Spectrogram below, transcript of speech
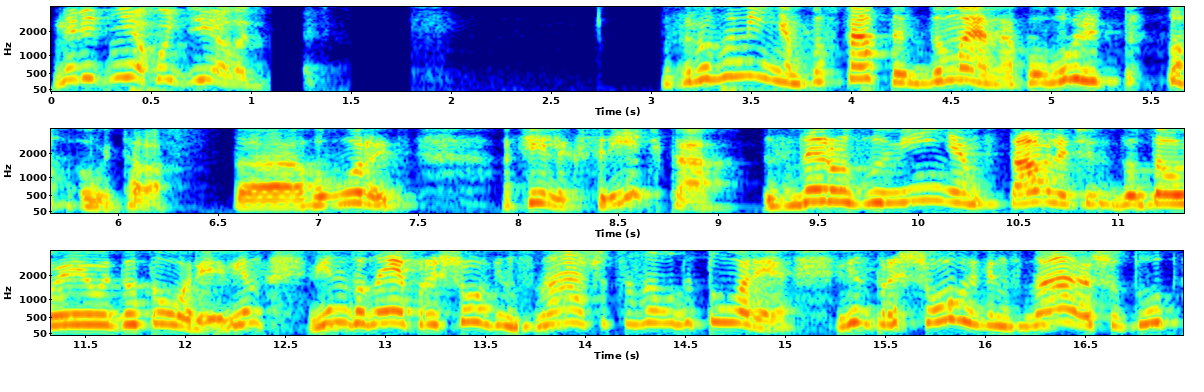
Не від нехуй делать, блядь! З розумінням поставтесь до мене, говорить ой, Тарас, та, говорить Фелікс Редька, з нерозумінням ставлячись до тої аудиторії. Він, він до неї прийшов, він знає, що це за аудиторія. Він прийшов і він знає, що тут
